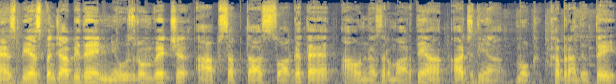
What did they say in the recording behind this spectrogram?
SBS ਪੰਜਾਬੀ ਦੇ ਨਿਊਜ਼ ਰੂਮ ਵਿੱਚ ਆਪ ਸਭ ਦਾ ਸਵਾਗਤ ਹੈ। ਆਓ ਨਜ਼ਰ ਮਾਰਦੇ ਹਾਂ ਅੱਜ ਦੀਆਂ ਮੁੱਖ ਖਬਰਾਂ ਦੇ ਉੱਤੇ।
